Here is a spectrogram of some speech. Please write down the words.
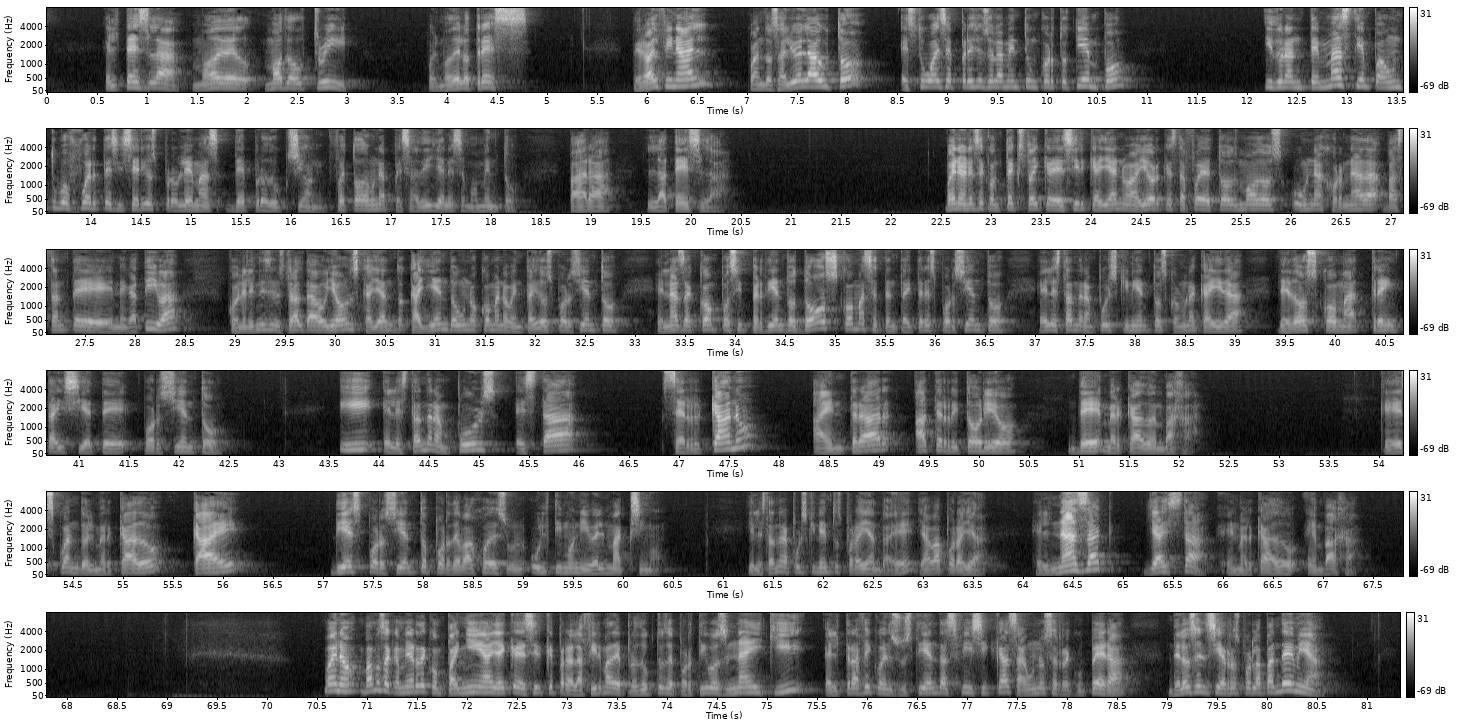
el Tesla Model, Model 3 o el modelo 3. Pero al final, cuando salió el auto, estuvo a ese precio solamente un corto tiempo y durante más tiempo aún tuvo fuertes y serios problemas de producción. Fue toda una pesadilla en ese momento para la Tesla. Bueno, en ese contexto hay que decir que allá en Nueva York esta fue de todos modos una jornada bastante negativa, con el índice industrial Dow Jones cayendo, cayendo 1,92%, el Nasdaq Composite perdiendo 2,73%, el Standard Poor's 500 con una caída de 2,37%. Y el Standard Poor's está cercano a entrar a territorio de mercado en baja, que es cuando el mercado cae 10% por debajo de su último nivel máximo. Y el Standard Poor's 500 por ahí anda, ¿eh? ya va por allá. El Nasdaq ya está en mercado en baja. Bueno, vamos a cambiar de compañía y hay que decir que para la firma de productos deportivos Nike, el tráfico en sus tiendas físicas aún no se recupera de los encierros por la pandemia,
